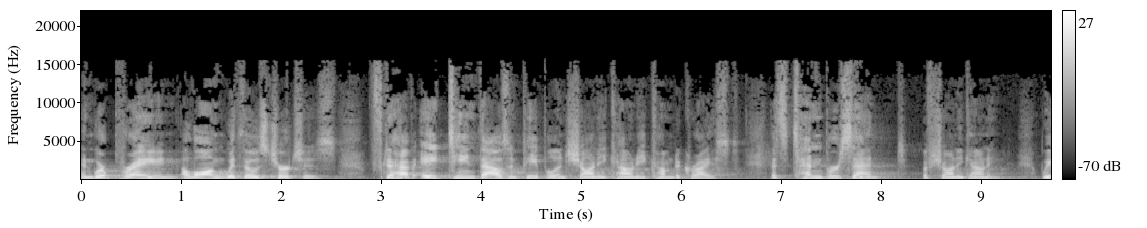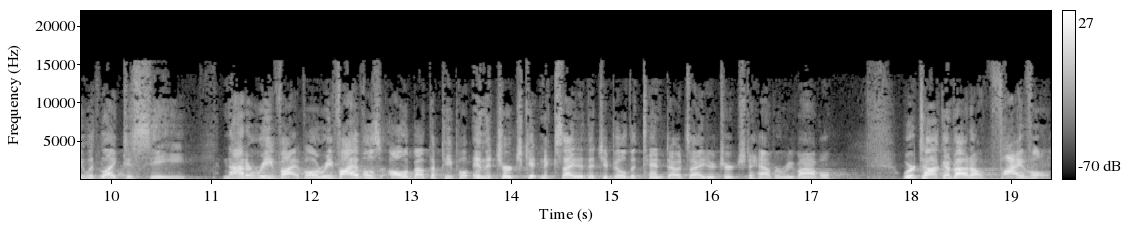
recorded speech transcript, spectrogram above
And we're praying, along with those churches, to have 18,000 people in Shawnee County come to Christ. That's 10% of Shawnee County. We would like to see not a revival. A revival is all about the people in the church getting excited that you build a tent outside your church to have a revival. We're talking about a vival,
